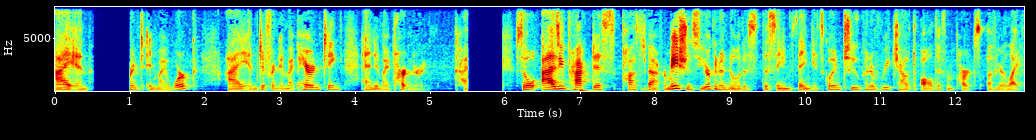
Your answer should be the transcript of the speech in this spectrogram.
I am different in my work, I am different in my parenting and in my partnering. Okay. So as you practice positive affirmations, you're going to notice the same thing. It's going to kind of reach out to all different parts of your life.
